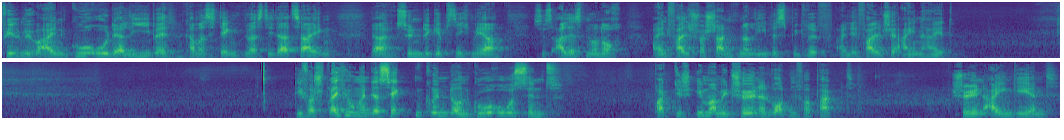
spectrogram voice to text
Film über einen Guru der Liebe, kann man sich denken, was die da zeigen. Ja, Sünde gibt es nicht mehr, es ist alles nur noch ein falsch verstandener Liebesbegriff, eine falsche Einheit. Die Versprechungen der Sektengründer und Gurus sind praktisch immer mit schönen Worten verpackt, schön eingehend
